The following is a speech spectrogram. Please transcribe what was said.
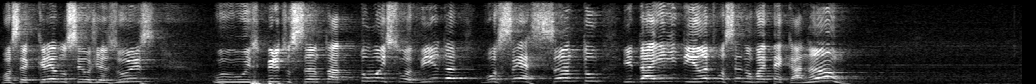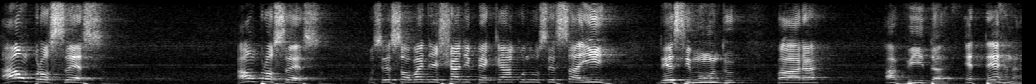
Você crê no Senhor Jesus, o Espírito Santo atua em sua vida, você é santo e daí em diante você não vai pecar. Não! Há um processo. Há um processo. Você só vai deixar de pecar quando você sair desse mundo para a vida eterna.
